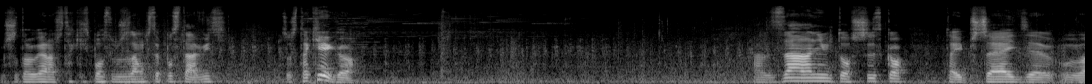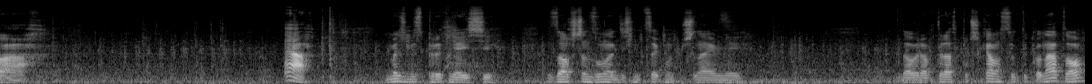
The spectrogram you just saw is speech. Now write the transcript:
Muszę to ogarnąć w taki sposób, że tam chcę postawić coś takiego. Ale zanim to wszystko tutaj przejdzie, ach. Ach, będziemy sprytniejsi. Zaoszczędzone 10 sekund przynajmniej. Dobra, teraz poczekamy sobie tylko na to.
